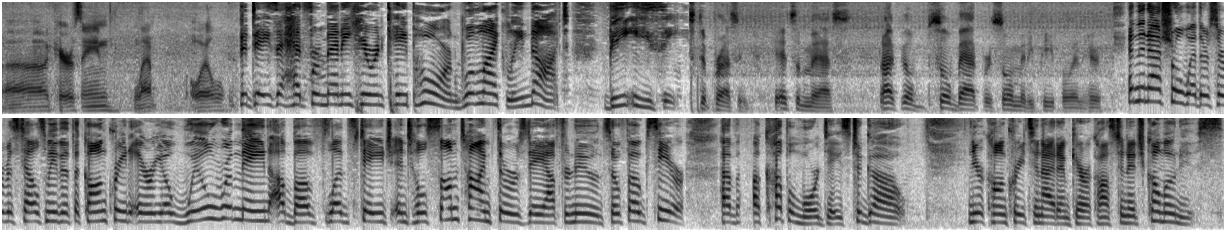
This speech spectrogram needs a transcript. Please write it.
uh, kerosene, lamp oil. The days ahead for many here in Cape Horn will likely not be easy. It's depressing. It's a mess. I feel so bad for so many people in here. And the National Weather Service tells me that the Concrete area will remain above flood stage until sometime Thursday afternoon. So folks here have a couple more days to go. Near Concrete tonight, I'm Kara Kostanich, KOMO News.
